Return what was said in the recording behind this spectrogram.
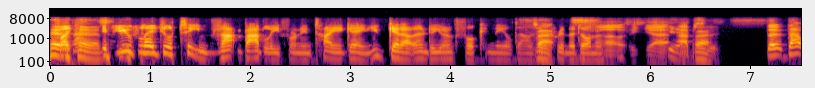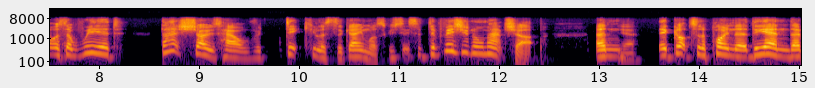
Like, if you've led your team that badly for an entire game, you get out there and do your own fucking kneel downs, you Facts. prima donna. Oh, yeah, Yeah. absolutely. That, that was a weird. That shows how ridiculous the game was because it's a divisional matchup, and Yeah. it got to the point that at the end, they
